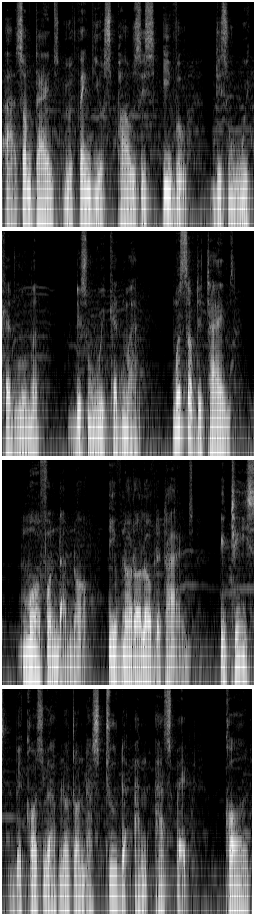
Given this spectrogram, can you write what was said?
Uh, sometimes you think your spouse is evil, this wicked woman, this wicked man. Most of the times, more often than not, if not all of the times, it is because you have not understood an aspect called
